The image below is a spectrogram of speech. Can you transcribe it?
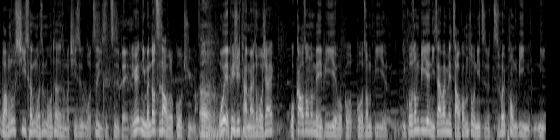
网络戏称我是模特什么？其实我自己是自卑的，因为你们都知道我的过去嘛。嗯，我也必须坦白说，我现在我高中都没毕业，我国国中毕业而已。你国中毕业，你在外面找工作，你只只会碰壁，你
